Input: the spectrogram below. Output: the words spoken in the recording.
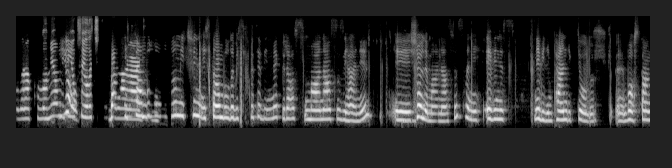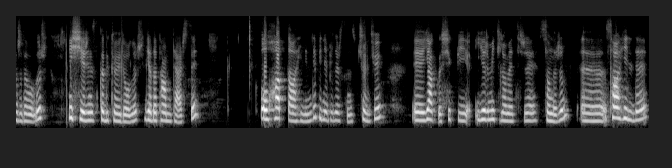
olarak kullanıyor muydun yok, yoksa yola çıkıp Ben İstanbul'da olduğum için İstanbul'da bisiklete binmek biraz manasız yani. Ee, şöyle manasız hani eviniz ne bileyim Pendik'te olur, e, Bostancı'da olur, iş yeriniz Kadıköy'de olur ya da tam tersi. O hat dahilinde binebilirsiniz. Çünkü e, yaklaşık bir 20 kilometre sanırım e, sahilde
